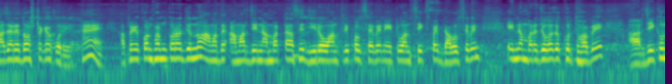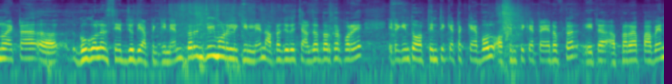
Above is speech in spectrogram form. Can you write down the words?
হাজারে দশ টাকা করে। হ্যাঁ আপনাকে কনফার্ম করার জন্য আমাদের আমার যে নাম্বারটা আছে zero one triple seven eight one six five double seven এই নাম্বারে যোগাযোগ করতে হবে। আর যে কোনো একটা গুগলের সেট যদি আপনি কিনেন, ধরেন যেই মডেলে কিনলেন, আপনার যদি চার্জার দরকার পড়ে, এটা কিন্তু অথেন্টিক একটা ক্যাবল অথেন্টিক একটা অ্যাডপ্টার এটা আপনারা পাবেন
